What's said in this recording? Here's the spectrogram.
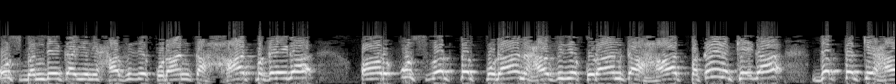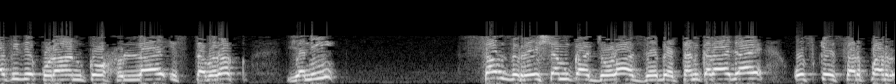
اس بندے کا یعنی حافظ قرآن کا ہاتھ پکڑے گا اور اس وقت تک قرآن حافظ قرآن کا ہاتھ پکڑے رکھے گا، جب تک کہ حافظ قرآن کو حلہ استبرق یعنی سبز ریشم کا جوڑا زیب تن کرایا جائے اس کے سر پر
